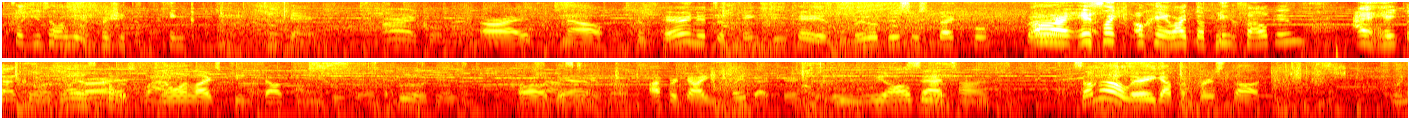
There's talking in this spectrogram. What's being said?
It's like you're telling me to appreciate the pink. Okay. Alright, cool, man. All right, now comparing it to Pink DK is a little disrespectful. Alright, it's like, okay, like the pink falcon. I hate that color. That right, whack. no one likes Pink Falcon either. Pluto did. Oh damn. I forgot you played that character. Ooh, We all sad do. time. Somehow Larry got the first stock when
